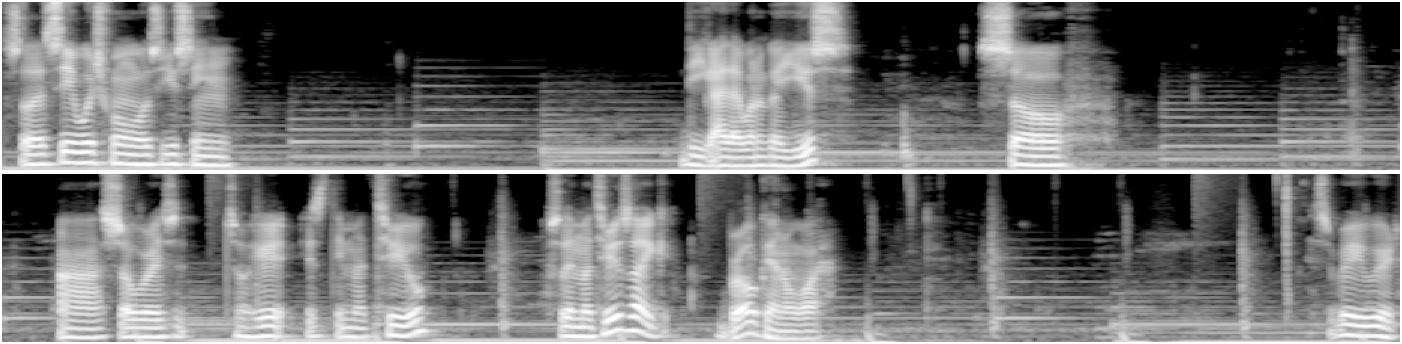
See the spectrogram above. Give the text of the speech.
So let's see which one was using the guy that we're gonna use. So, uh, so where is it? So here is the material. So the material is like broken or what? It's very weird.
